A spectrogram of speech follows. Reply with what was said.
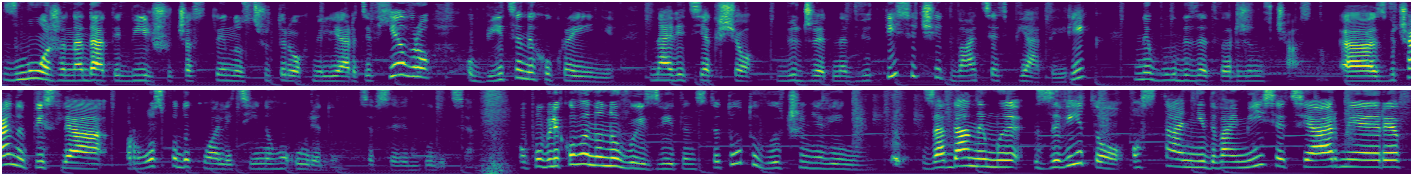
зможе надати більшу частину з 4 мільярдів євро, обіцяних Україні, навіть якщо бюджет на 2025 рік не буде затверджено вчасно. Е, звичайно, після розпаду коаліційного уряду це все відбудеться. Опубліковано новий звіт інституту вивчення війни. За даними звіту, останні два місяці армія РФ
